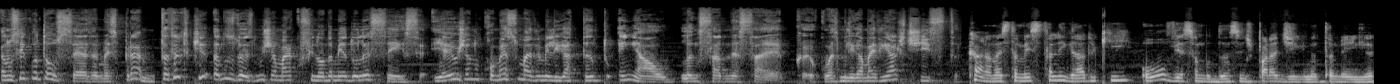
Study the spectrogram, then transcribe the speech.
eu não sei quanto ao César, mas para mim, tá certo que anos 2000 já marca o final da minha adolescência. E aí eu já não começo mais a me ligar tanto em álbum lançado nessa época. Eu começo a me ligar mais em artista. Cara, mas também está ligado que houve essa mudança de paradigma também, né?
